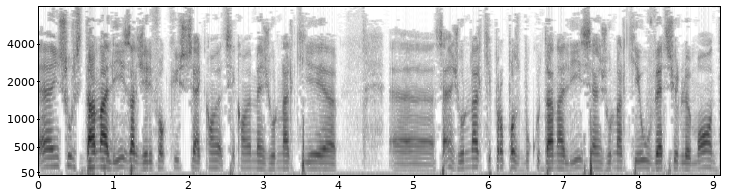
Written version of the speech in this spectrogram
euh, une source d'analyse. Algérie Focus, c'est quand même un journal qui est euh, c'est un journal qui propose beaucoup d'analyses, c'est un journal qui est ouvert sur le monde,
